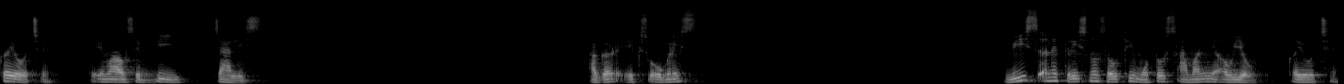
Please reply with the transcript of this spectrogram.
કયો છે? તો એમાં આવશે બી ચાલીસ. આગળ એકસો ઓગણીસ. વીસ અને ત્રીસનો સૌથી મોટો સામાન્ય અવયવ કયો છે?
